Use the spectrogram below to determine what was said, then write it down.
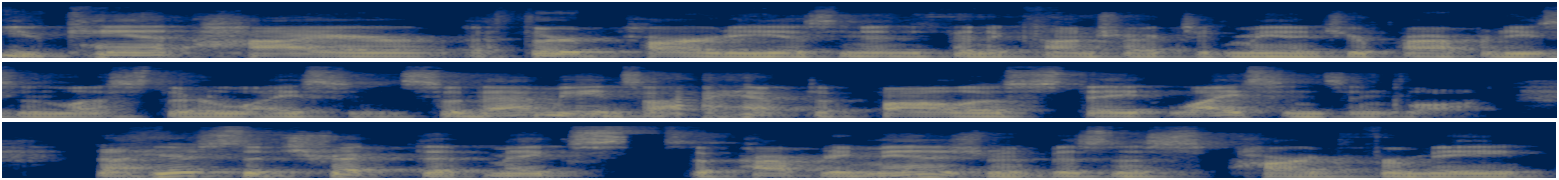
you can't hire a third party as an independent contractor to manage your properties unless they're licensed. So that means I have to follow state licensing law. Now, here's the trick that makes the property management business hard for me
